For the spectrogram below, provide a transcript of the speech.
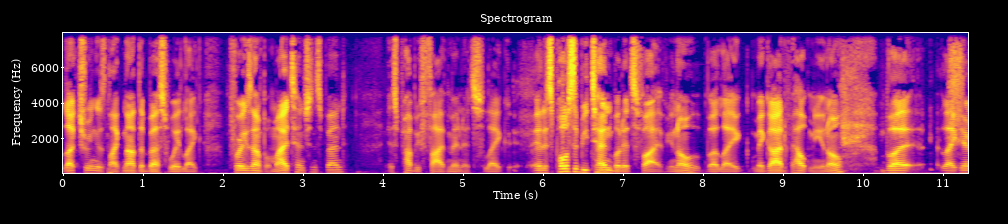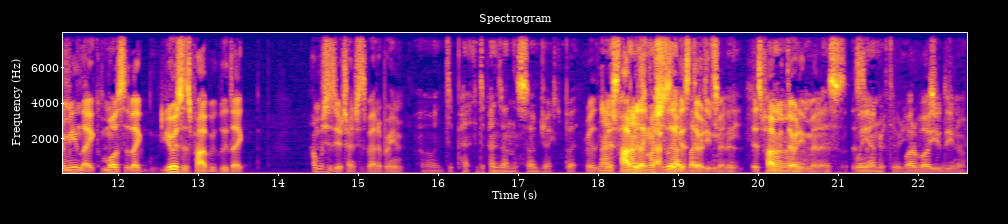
Lecturing is like not the best way like for example, my attention span is probably five minutes. Like it's supposed to be ten, but it's five. You know, but like may God help me. You know, but like you know I mean, like most like yours is probably like. How much is your attention span, Ibrahim? Oh, it, dep- it depends on the subject, but really? not it's as, probably not like as much I feel as like it's thirty like minutes. It's probably No, no, thirty no, minutes. It's It's way not- under thirty. What about you, for Dina? sure.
